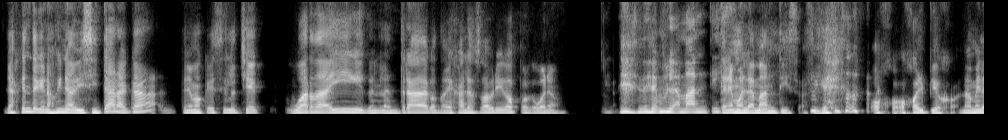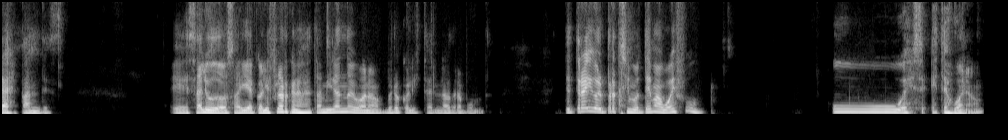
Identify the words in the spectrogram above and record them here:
La gente que nos viene a visitar acá, tenemos que decirle, che, guarda ahí en la entrada cuando dejas los abrigos, porque bueno, Tenemos la mantis. tenemos la mantis. Así que, ojo, ojo al piojo, no me la espantes. Eh, saludos ahí a Coliflor que nos está mirando y bueno, Brócoli está en la otra punta. Te traigo el próximo tema, waifu. Uh, es- este es bueno.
